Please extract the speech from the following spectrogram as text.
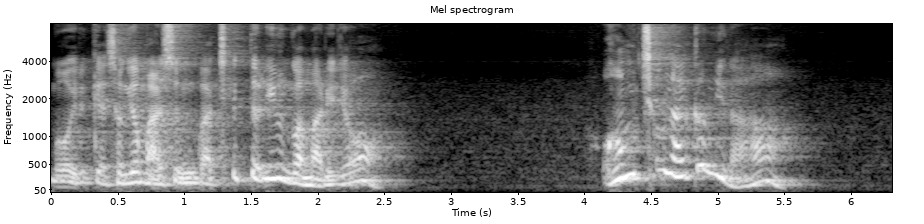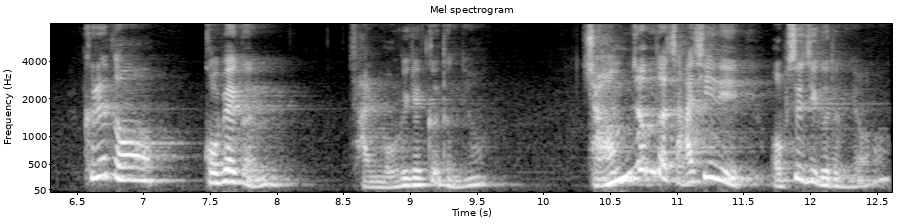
뭐 이렇게 성경 말씀과 책들 읽은 건 말이죠. 엄청날 겁니다. 그래도 고백은 잘 모르겠거든요. 점점 더 자신이 없어지거든요.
